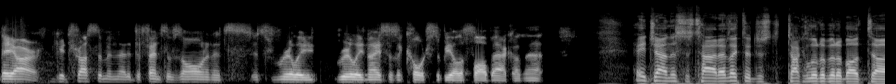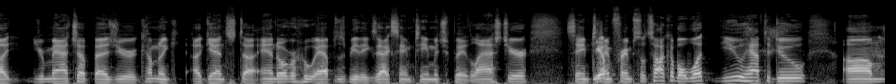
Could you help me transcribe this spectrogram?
They are. You can trust them in that defensive zone, and it's it's really really nice as a coach to be able to fall back on that. Hey, Jon, this is Todd. I'd like to just talk a little bit about uh, your matchup as you're coming against uh, Andover, who happens to be the exact same team that you played last year, same time yep. frame. So, talk about what you have to do, um,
